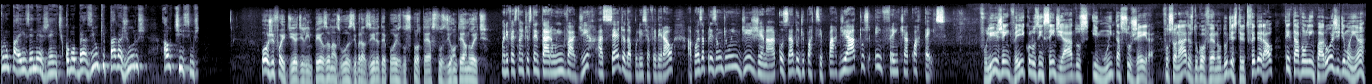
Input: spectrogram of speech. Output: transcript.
para um país emergente, como o Brasil, que paga juros altíssimos. Hoje foi dia de limpeza nas ruas de Brasília depois dos protestos de ontem à noite. Manifestantes tentaram invadir a sede da Polícia Federal após a prisão de um indígena acusado de participar de atos em frente a quartéis. Fuligem, veículos incendiados e muita sujeira. Funcionários do governo do Distrito Federal tentavam limpar hoje de manhã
